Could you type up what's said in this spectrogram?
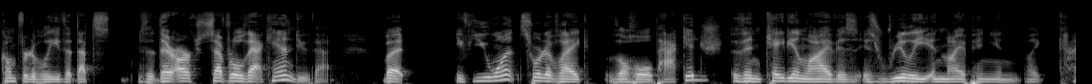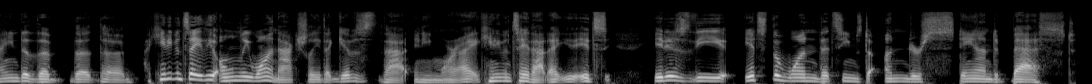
comfortably that that's, that there are several that can do that. But if you want sort of like the whole package, then Kdenlive is is really, in my opinion, like kind of the the the I can't even say the only one actually that gives that anymore. I can't even say that. It's it is the it's the one that seems to understand best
